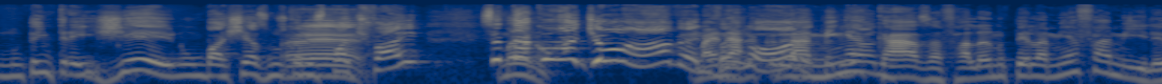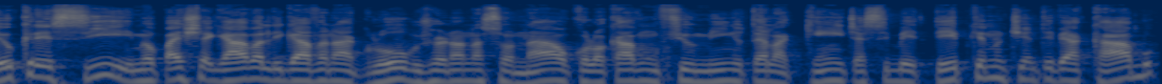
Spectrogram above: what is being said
não tem 3G, não baixei as músicas É. no Spotify, você tá Mano, com o radião lá, velho. Mas na, embora, na tá minha ligado? casa, falando pela minha família, eu cresci, meu pai chegava, ligava na Globo, Jornal Nacional, colocava um filminho, tela quente, SBT, porque não tinha TV a cabo.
